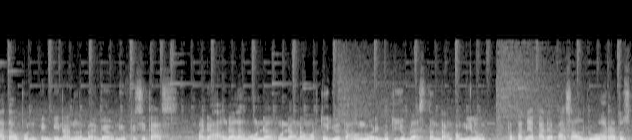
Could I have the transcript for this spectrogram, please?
ataupun pimpinan lembaga universitas. Padahal dalam Undang-Undang Nomor 7 Tahun 2017 tentang Pemilu, tepatnya pada pasal 280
